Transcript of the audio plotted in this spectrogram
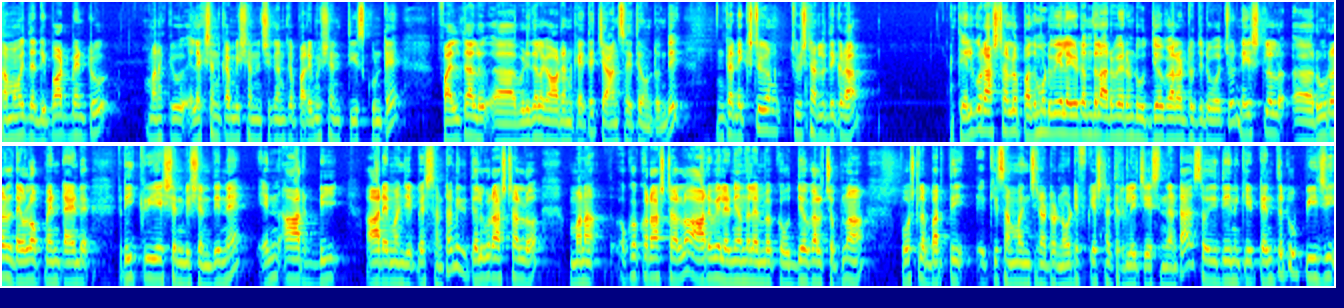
సంబంధిత డిపార్ట్మెంటు మనకు ఎలక్షన్ కమిషన్ నుంచి కనుక పర్మిషన్ తీసుకుంటే ఫలితాలు విడుదల కావడానికి అయితే ఛాన్స్ అయితే ఉంటుంది. ఇంకా నెక్స్ట్ చూసినట్లయితే ఇక్కడ తెలుగు రాష్ట్రాల్లో పదమూడు వేల ఏడు వందల అరవై రెండు ఉద్యోగాలంటూ తిరగవచ్చు. National rural development and recreation mission దీన్నే ఎన్ఆర్డిఆర్ఎం అని చెప్పేసి అంటాం. ఇది తెలుగు రాష్ట్రాల్లో మన ఒక్కొక్క రాష్ట్రాల్లో ఆరు వేల ఎనిమిది వందల ఎనభై ఒక్క ఉద్యోగాల చొప్పున పోస్టుల భర్తీకి సంబంధించినటువంటి నోటిఫికేషన్ అయితే రిలీజ్ చేసిందంట. సో దీనికి టెన్త్ టు పీజీ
